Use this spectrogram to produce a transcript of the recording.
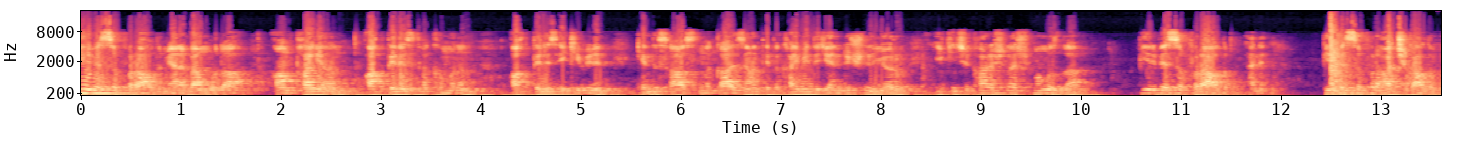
1 ve 0 aldım. Yani ben burada Antalya'nın Akdeniz takımının Akdeniz ekibinin kendi sahasında Gaziantep'i kaybedeceğini düşünmüyorum. İkinci karşılaşmamızda 1 ve 0 aldım. Yani 1 ve 0'ı açık aldım.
